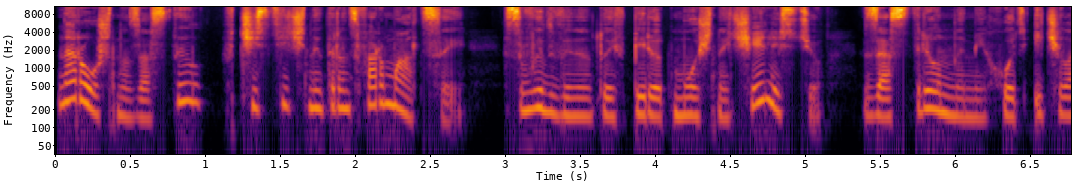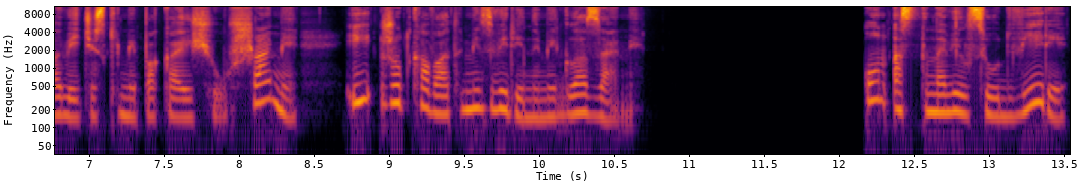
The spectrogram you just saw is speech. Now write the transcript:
нарочно застыл в частичной трансформации с выдвинутой вперед мощной челюстью, заостренными хоть и человеческими пока еще ушами и жутковатыми звериными глазами. Он остановился у двери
